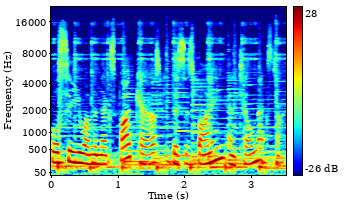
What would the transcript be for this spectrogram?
We'll see you on the next podcast. This is Bonnie. Until next time.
